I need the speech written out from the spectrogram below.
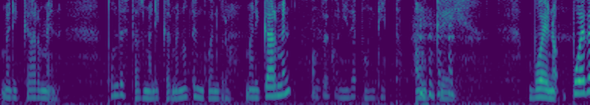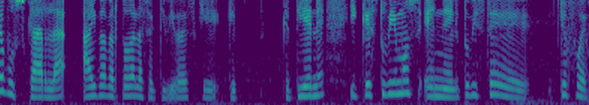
Mari Carmen. ¿Dónde estás, Mari Carmen? No te encuentro. Mari Carmen. Junto con I de puntito. Ok. bueno, puede buscarla. Ahí va a ver todas las actividades que, que que tiene y que estuvimos en el, tuviste, ¿qué fue?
